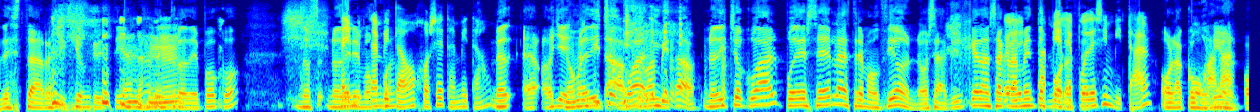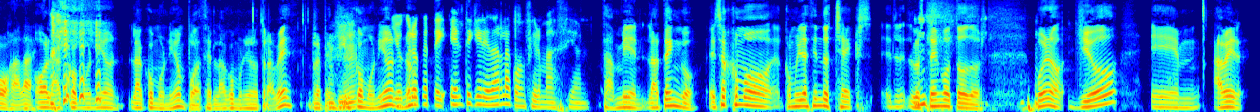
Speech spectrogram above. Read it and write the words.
de esta religión cristiana dentro de poco. No, te, diremos te ha cuál. invitado, José, te ha invitado. No, eh, oye, no, me he dicho cuál. No me invitado. No he dicho cuál, puede ser la extrema unción. O sea, aquí quedan sacramentos también por le hacer. puedes invitar. O la comunión. Ojalá, ojalá. O la comunión. La comunión, puedo hacer la comunión otra vez. Repetir comunión. Yo ¿no? creo que te- él te quiere dar la confirmación. También, la tengo. Eso es como, como ir haciendo checks. Los tengo todos. Bueno, yo, eh, a ver,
